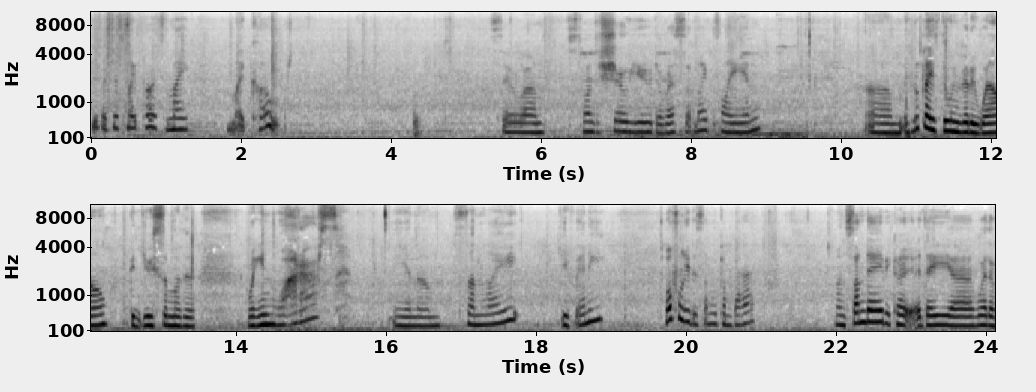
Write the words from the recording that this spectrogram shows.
These are just my purse, my my coat. So um, just wanted to show you the rest of my plan. Um, it looks like it's doing very well. You could use some of the rain waters and um, sunlight, if any. Hopefully the sun will come back on Sunday because they uh, weather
